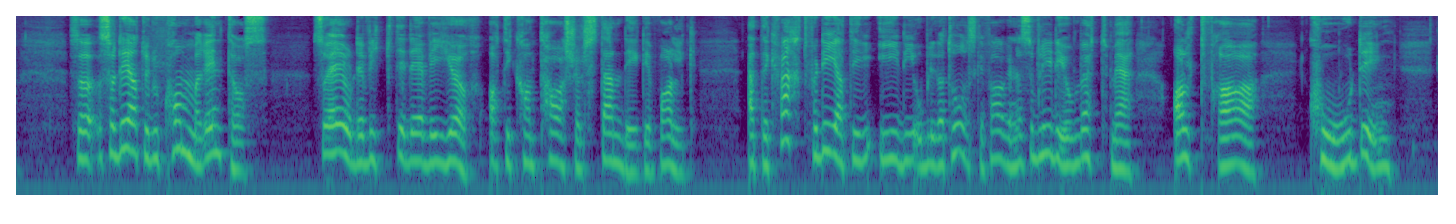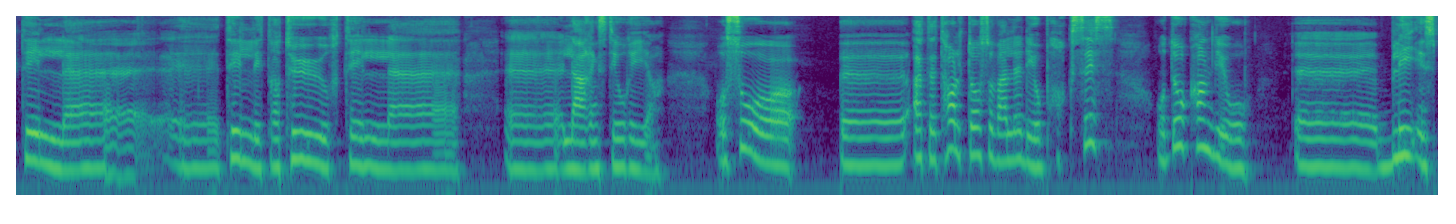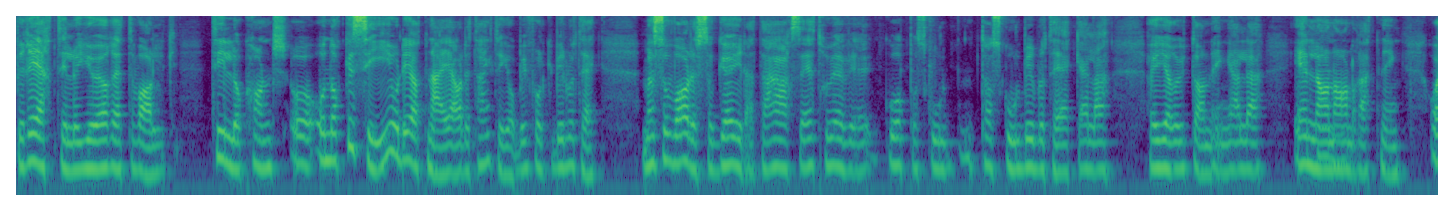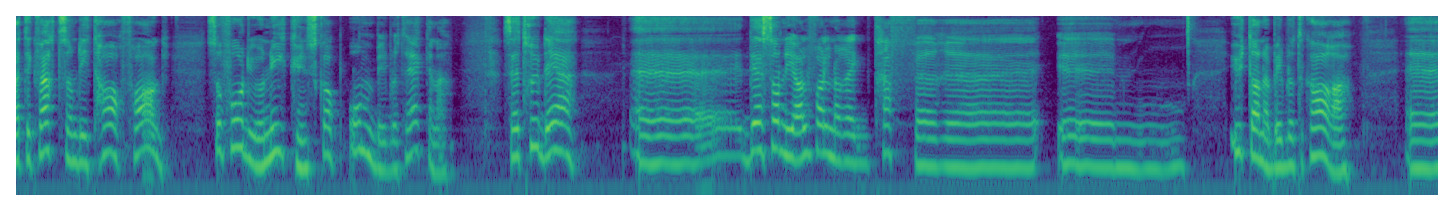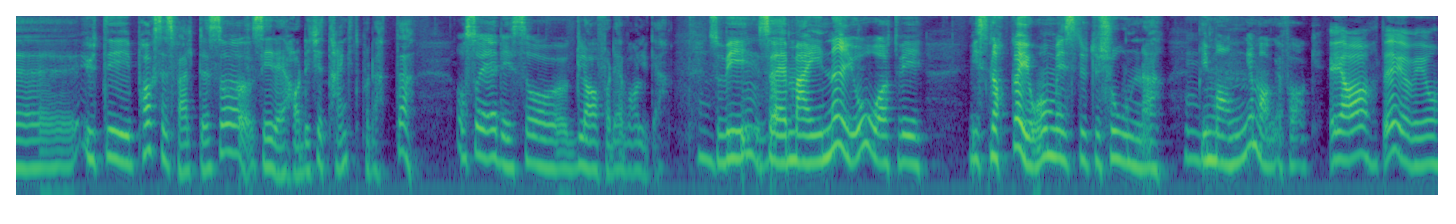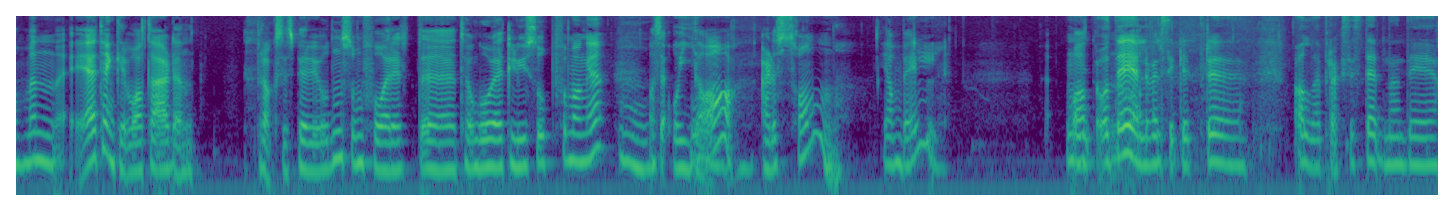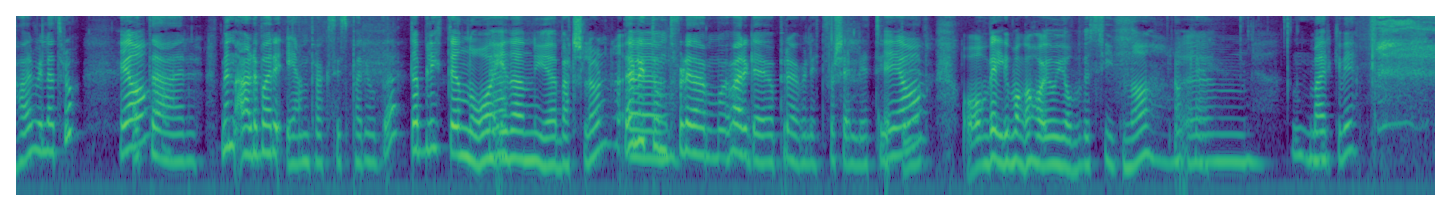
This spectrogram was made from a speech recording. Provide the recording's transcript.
Så, så det at du kommer inn til oss, så er jo det viktig det vi gjør, at de kan ta selvstendige valg etter hvert. Fordi at i, i de obligatoriske fagene så blir de jo møtt med alt fra koding til, eh, til litteratur, til eh, eh, læringsteorier. Og så, eh, etter et halvt år, så velger de jo praksis, og da kan de jo eh, bli inspirert til å gjøre et valg. Til å kanskje, og, og noen sier jo det at nei, jeg hadde tenkt å jobbe i folkebibliotek, men så var det så gøy dette her, så jeg tror jeg vil gå på skole, ta skolebibliotek eller høyere utdanning eller en eller annen annen retning. Og etter hvert som de tar fag, så får du jo ny kunnskap om bibliotekene. Så jeg tror det eh, Det er sånn iallfall når jeg treffer eh, eh, utdanna bibliotekarer eh, ute i praksisfeltet, så sier de 'jeg hadde ikke tenkt på dette'. Og så er de så glad for det valget. Så, vi, så jeg mener jo at vi, vi snakker jo om institusjonene i mange, mange fag. Ja, det gjør vi jo, men jeg tenker jo at det er den praksisperioden som får et, eh, til å gå et lys opp for mange. Mm. Og sier 'Å ja, er det sånn? Ja vel'. Mm. Og det gjelder vel sikkert eh, alle praksisstedene de har, vil jeg tro. Ja, At det er, men er det bare én praksisperiode? det er blitt det nå Ja. i den nye bacheloren. Det er litt Eh, dumt, for det må være gøy å prøve litt forskjellige typer. Ja, og veldig mange har jo jobb ved siden av, okay. um, Mm. merker vi.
